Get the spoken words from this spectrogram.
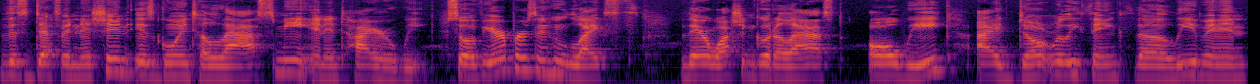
this definition is going to last me an entire week. So if you're a person who likes their wash and go to last all week I don't really think the leave-in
